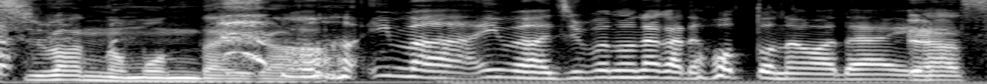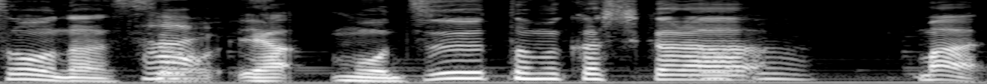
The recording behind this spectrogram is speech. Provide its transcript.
一番の問題が。今今自分の中でホットな話題。いやそうなんですよ、、はい。やもうずーっと昔から、うんうん。まあ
